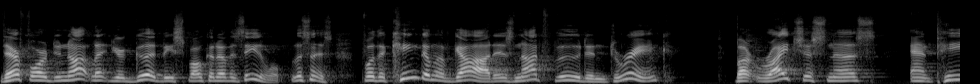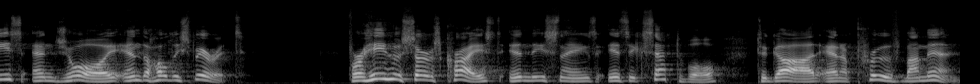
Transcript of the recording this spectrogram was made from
Therefore, do not let your good be spoken of as evil. Listen to this. For the kingdom of God is not food and drink, but righteousness and peace and joy in the Holy Spirit. For he who serves Christ in these things is acceptable to God and approved by men.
